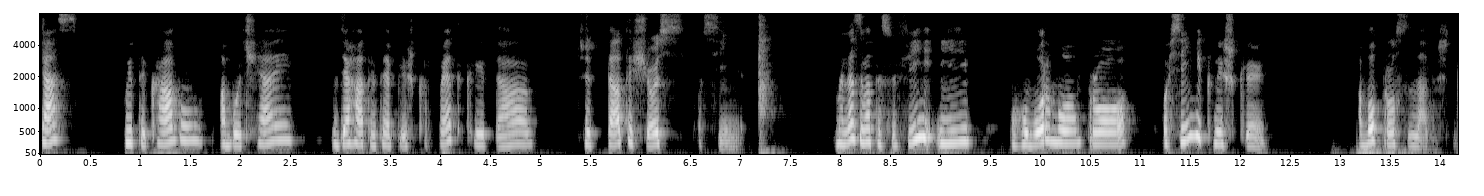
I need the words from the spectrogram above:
Час пити каву або чай, вдягати теплі шкарпетки та читати щось осіннє. Мене звати Софія, і поговоримо про осінні книжки або просто затишні.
